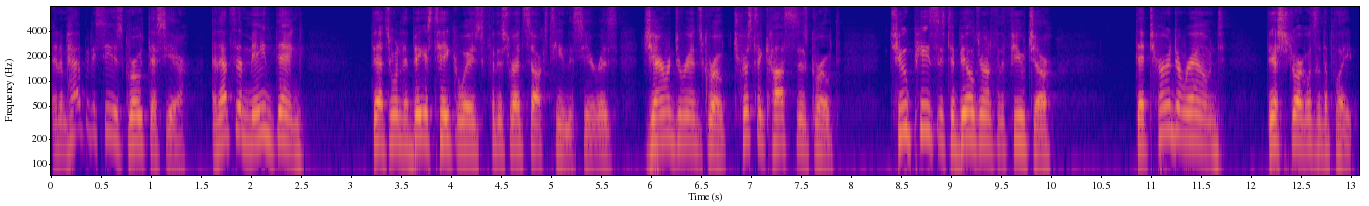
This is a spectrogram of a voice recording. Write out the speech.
And I'm happy to see his growth this year. And that's the main thing that's one of the biggest takeaways for this Red Sox team this year is Jarren Duran's growth, Triston Casas' growth two pieces to build around for the future that turned around their struggles at the plate.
